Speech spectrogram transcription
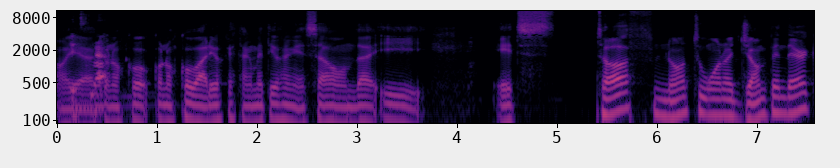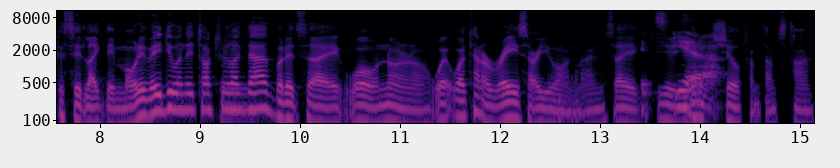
Oh yeah, not- conozco conozco varios que están metidos en esa onda y it's tough not to want to jump in there because it like they motivate you when they talk to you like Mm. that, but it's like, whoa, no, no, no. What what kind of race are you on, man? It's like It's- you, you yeah. gotta chill from time to time.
